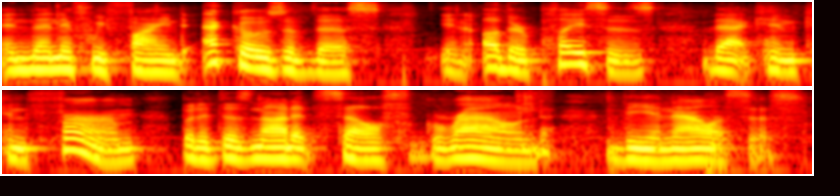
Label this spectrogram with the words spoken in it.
and then if we find echoes of this in other places, that can confirm, but it does not itself ground the analysis.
